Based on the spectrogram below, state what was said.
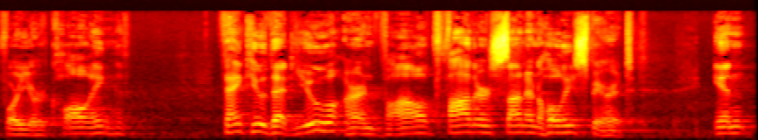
for your calling. Thank you that you are involved, Father, Son, and Holy Spirit, in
